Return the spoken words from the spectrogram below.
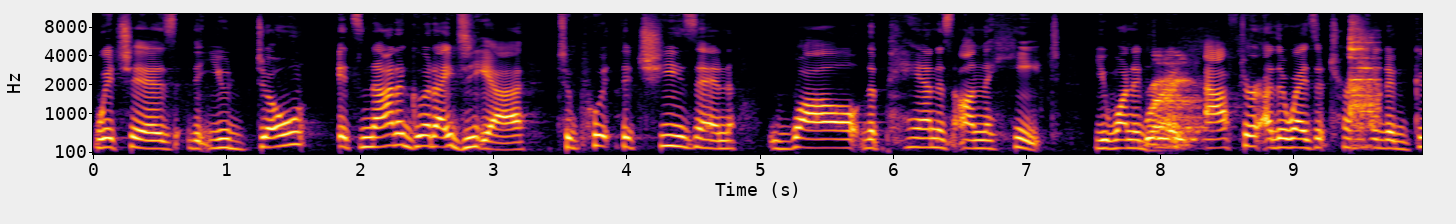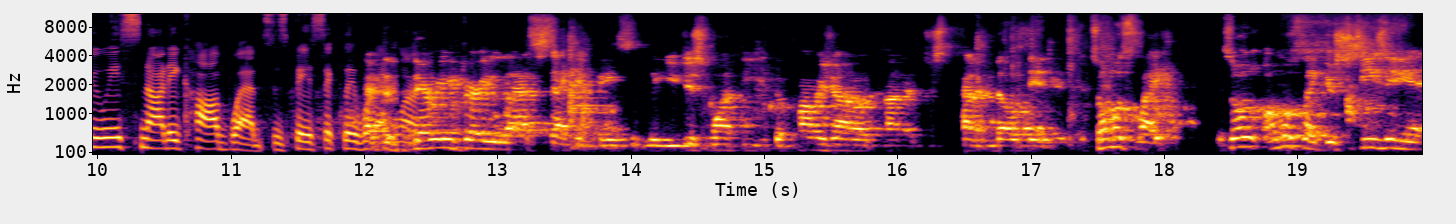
which is that you don't, it's not a good idea to put the cheese in while the pan is on the heat. You want to do Right. it after, otherwise it turns into gooey, snotty cobwebs. Is basically what At I the learned. very, very last second, basically, you just want the, the Parmigiano kind of just kind of melt in. It's almost like it's al- almost like you're seasoning it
